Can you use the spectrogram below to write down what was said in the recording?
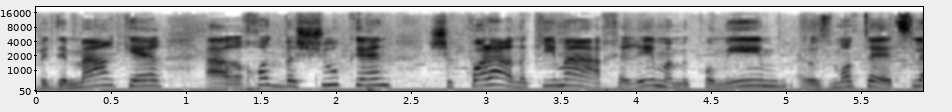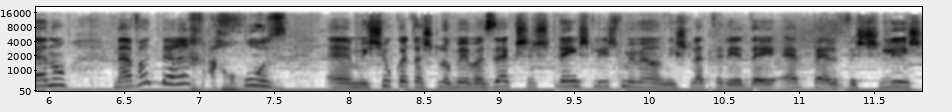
בדה מרקר, הערכות בשוק הן שכל הארנקים האחרים, המקומיים, היוזמות אצלנו, מהוות בערך אחוז משוק התשלומים הזה, כששני שליש ממנו נשלט על ידי אפל ושליש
